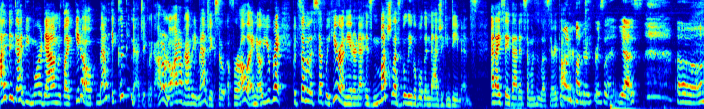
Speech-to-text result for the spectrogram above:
I think I'd be more down with, like, you know, ma- it could be magic. Like, I don't know. I don't have any magic. So, for all I know, you're right. But some of the stuff we hear on the internet is much less believable than magic and demons. And I say that as someone who loves Harry Potter. 100%. Yes. Oh,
